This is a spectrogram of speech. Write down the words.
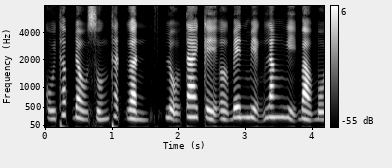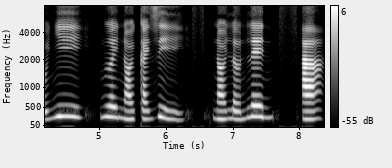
cúi thấp đầu xuống thật gần, lộ tai kể ở bên miệng Lăng Nghị bảo bối nhi, ngươi nói cái gì? Nói lớn lên. À,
